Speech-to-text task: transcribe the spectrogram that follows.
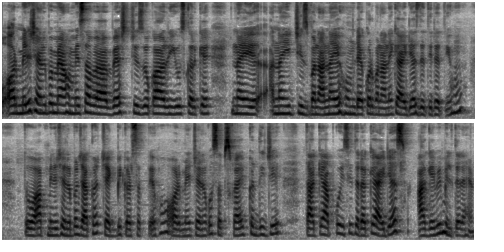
और मेरे चैनल पर मैं हमेशा वेस्ट चीज़ों का यूज़ करके नई नई चीज़ बना, नए होम डेकोर बनाने के आइडियाज़ देती रहती हूँ। तो आप मेरे चैनल पर जाकर चेक भी कर सकते हो और मेरे चैनल को सब्सक्राइब कर दीजिए ताकि आपको इसी तरह के आइडियाज़ आगे भी मिलते रहें।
